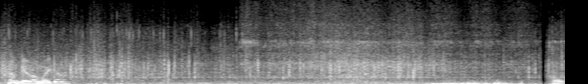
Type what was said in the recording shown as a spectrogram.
It can be a long way down. Oh.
